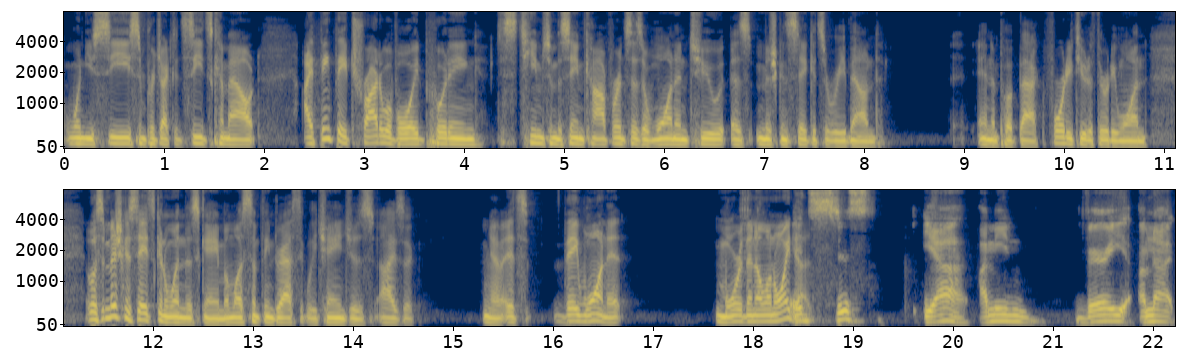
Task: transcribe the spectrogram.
when you see some projected seeds come out I think they try to avoid putting teams from the same conference as a one and two as Michigan State gets a rebound and a put back 42 to 31. Listen, Michigan State's going to win this game unless something drastically changes, Isaac. You know, it's they won it more than Illinois does. It's just yeah, I mean, very I'm not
